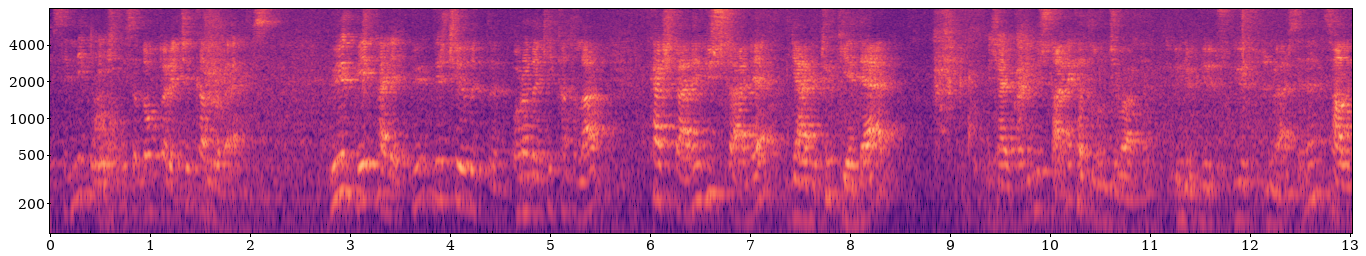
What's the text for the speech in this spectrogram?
kesinlikle işteyse doktora için kadro vermesi. Büyük bir talep, büyük bir çığlıktı. Oradaki katılan kaç tane? 100 tane, yani Türkiye'de aşağı yukarı 100 tane katılımcı vardı. 100, 100 üniversitenin sağlık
